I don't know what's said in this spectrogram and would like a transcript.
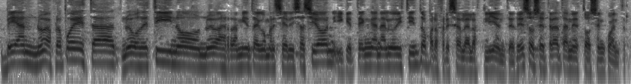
vean nuevas propuestas, nuevos destinos, nuevas herramientas de comercialización y que tengan algo distinto para ofrecerle a los clientes. De eso se tratan estos encuentros.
